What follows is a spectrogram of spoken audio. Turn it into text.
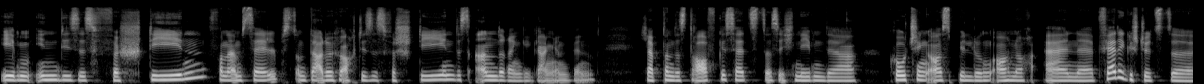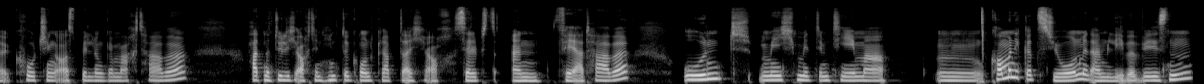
eben in dieses Verstehen von einem selbst und dadurch auch dieses Verstehen des anderen gegangen bin. Ich habe dann das draufgesetzt, dass ich neben der Coaching-Ausbildung auch noch eine pferdegestützte Coaching-Ausbildung gemacht habe. Hat natürlich auch den Hintergrund gehabt, da ich auch selbst ein Pferd habe und mich mit dem Thema mh, hm, Kommunikation mit einem Lebewesen,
